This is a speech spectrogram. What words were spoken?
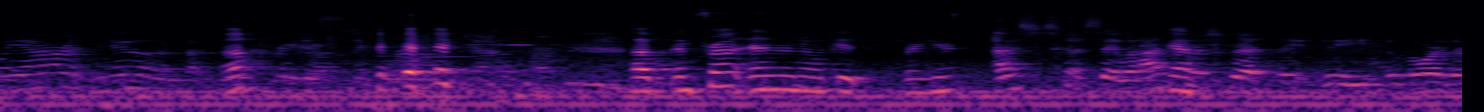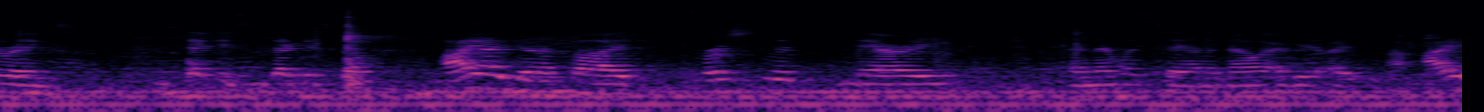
We are at noon, but Huh? feel free to stick around. Up in front, and then I'll get right here. I was just gonna say, when I Yeah. first read the, the, the Lord of the Rings decades and decades ago, I identified first with Merry and then with Sam, and now I realize, I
